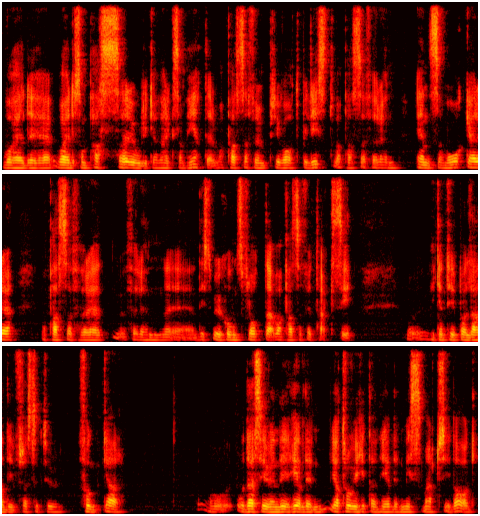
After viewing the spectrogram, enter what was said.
Vad är, det, vad är det som passar i olika verksamheter? Vad passar för en privatbilist? Vad passar för en ensamåkare? Vad passar för, för en eh, distributionsflotta? Vad passar för taxi? Vilken typ av laddinfrastruktur funkar? Och, och, där ser vi en hel del, jag tror vi hittar en hel del missmatch idag.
